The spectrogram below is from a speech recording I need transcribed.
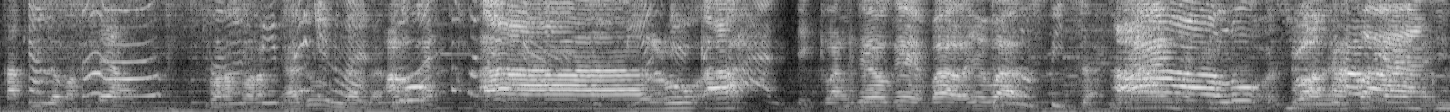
kaki itu maksudnya yang Suara-suara. Aduh, enggak enggak. Ah, lu ah. Iklan oke oke bal ayo bal Ah, lu Dua kali.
